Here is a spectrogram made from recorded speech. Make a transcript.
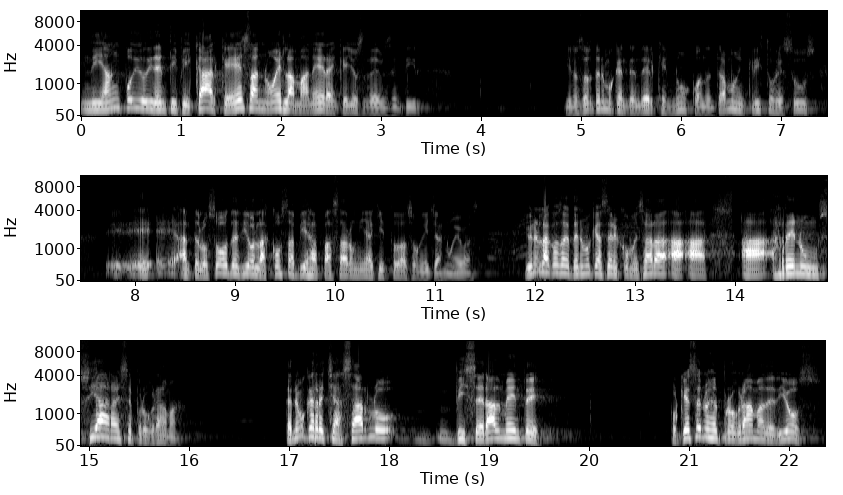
ni, han podido identificar que esa no es la manera en que ellos se deben sentir. Y nosotros tenemos que entender que no, cuando entramos en Cristo Jesús, eh, eh, eh, ante los ojos de Dios las cosas viejas pasaron y aquí todas son hechas nuevas. Y una de las cosas que tenemos que hacer es comenzar a renunciar a ese programa. Tenemos que rechazarlo visceralmente, porque ese no es el programa de Dios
